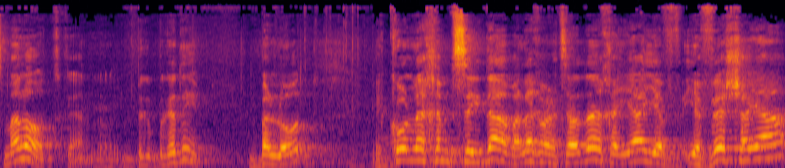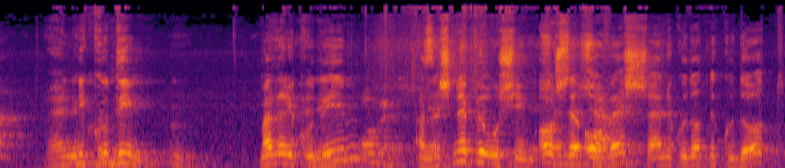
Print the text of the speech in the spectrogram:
שמלות, כן, בגדים. בלות, וכל לחם צידם, הלחם לצד הדרך היה, יב- יבש היה, ניקודים. מה זה ניקודים? אז זה שני פירושים, או שזה. עובש, שהיה נקודות נקודות,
